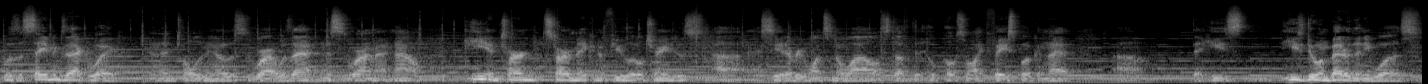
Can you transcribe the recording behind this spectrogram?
was the same exact way, and then told him, you know, this is where I was at, and this is where I'm at now. He in turn started making a few little changes. Uh, I see it every once in a while, stuff that he'll post on like Facebook and that um, that he's he's doing better than he was.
